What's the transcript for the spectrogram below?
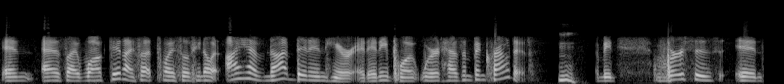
and as I walked in, I thought to myself, you know what? I have not been in here at any point where it hasn't been crowded. Hmm. I mean, versus in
